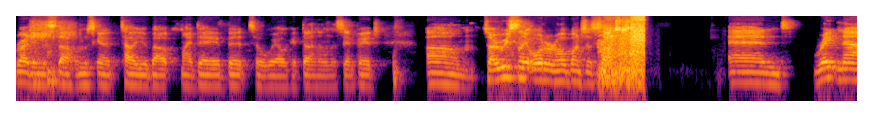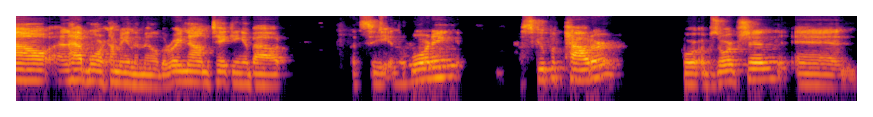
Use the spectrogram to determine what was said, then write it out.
writing this stuff i'm just going to tell you about my day a bit till we all get done on the same page um, so i recently ordered a whole bunch of stuff and right now and i have more coming in the mail but right now i'm taking about let's see in the morning a scoop of powder for absorption and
